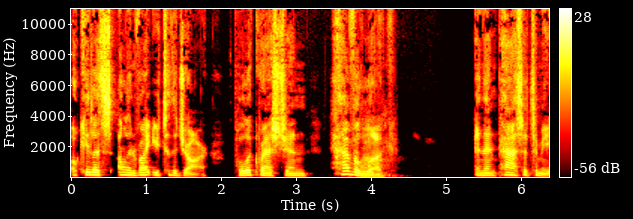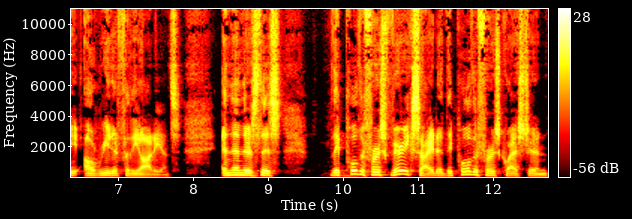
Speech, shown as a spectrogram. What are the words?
okay. Let's I'll invite you to the jar. Pull a question, have a Wow. look, and then pass it to me. I'll read it for the audience. And then there's this they pull the first very excited they pull the first question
